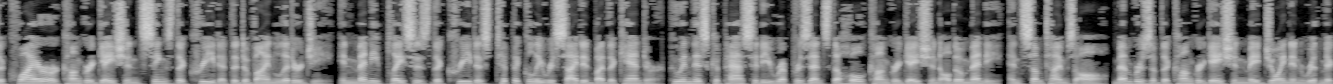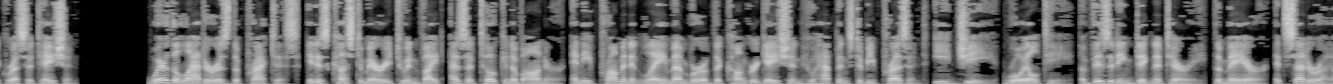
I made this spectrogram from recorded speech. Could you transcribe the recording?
the choir or congregation sings the creed at the Divine Liturgy, in many places the creed is typically recited by the cantor, who in this capacity represents the whole congregation although many, and sometimes all, members of the congregation may join in rhythmic recitation. Where the latter is the practice, it is customary to invite, as a token of honor, any prominent lay member of the congregation who happens to be present, e.g., royalty, a visiting dignitary, the mayor, etc.,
